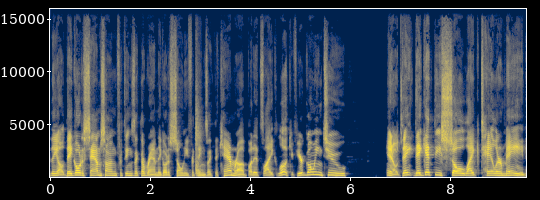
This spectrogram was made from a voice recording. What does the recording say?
They, you know, they go to Samsung for things like the RAM, they go to Sony for things like the camera, but it's like, look, if you're going to you know, they they get these so like tailor made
